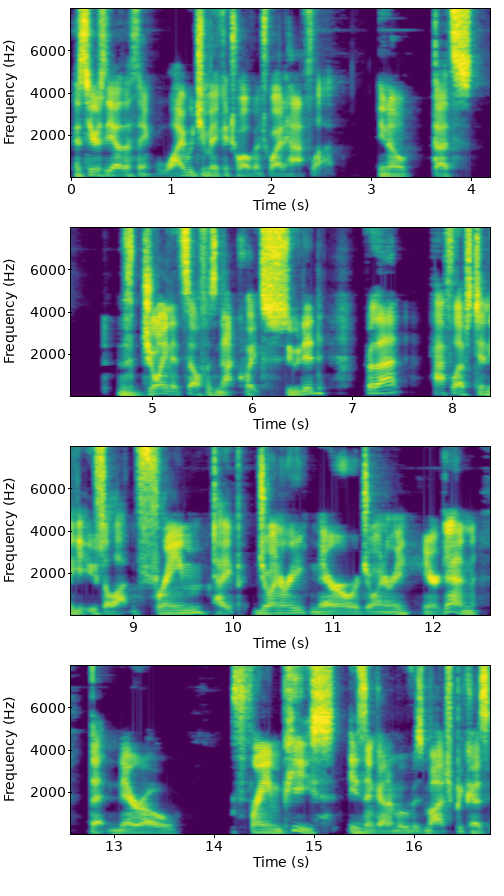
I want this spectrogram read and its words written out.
because here's the other thing. Why would you make a 12 inch wide half lap? You know, that's the joint itself is not quite suited for that. Half laps tend to get used a lot in frame type joinery, narrower joinery. Here again, that narrow frame piece isn't going to move as much because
